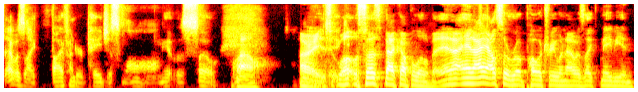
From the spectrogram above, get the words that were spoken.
That was like five hundred pages long. It was so wow. All right. So, well, so let's back up a little bit. And I, and I also wrote poetry when I was like maybe in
